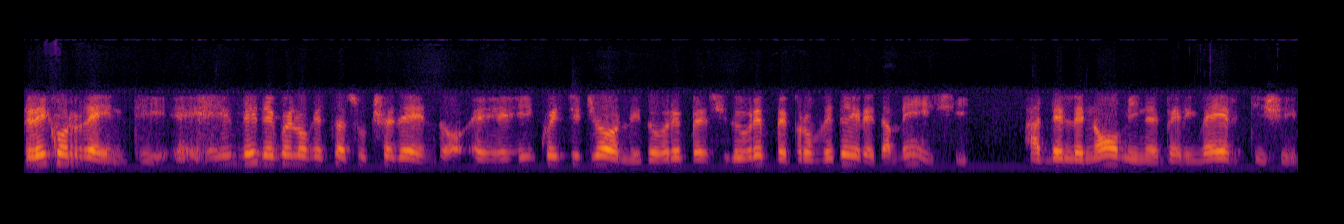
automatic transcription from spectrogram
Le correnti, eh, vede quello che sta succedendo, eh, in questi giorni dovrebbe- si dovrebbe provvedere da mesi a delle nomine per i vertici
